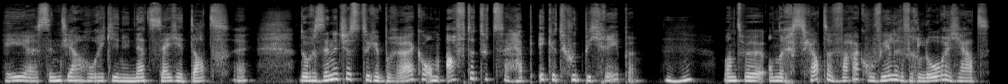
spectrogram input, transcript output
hé hey, uh, Cynthia, hoor ik je nu net zeggen dat? Hè? Door zinnetjes te gebruiken om af te toetsen, heb ik het goed begrepen? Mm -hmm. Want we onderschatten vaak hoeveel er verloren gaat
